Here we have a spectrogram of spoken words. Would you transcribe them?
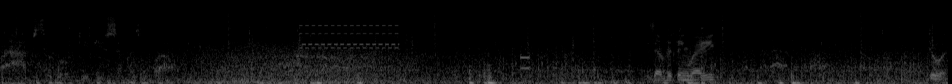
Perhaps it will give you some as well. Is everything ready? Do it.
